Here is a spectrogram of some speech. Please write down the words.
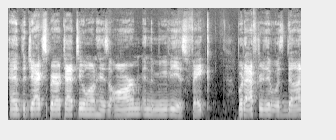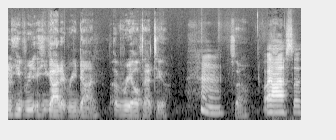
and the Jack Sparrow tattoo on his arm in the movie is fake, but after it was done, he re- he got it redone, a real tattoo. Hmm. So Well, I also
